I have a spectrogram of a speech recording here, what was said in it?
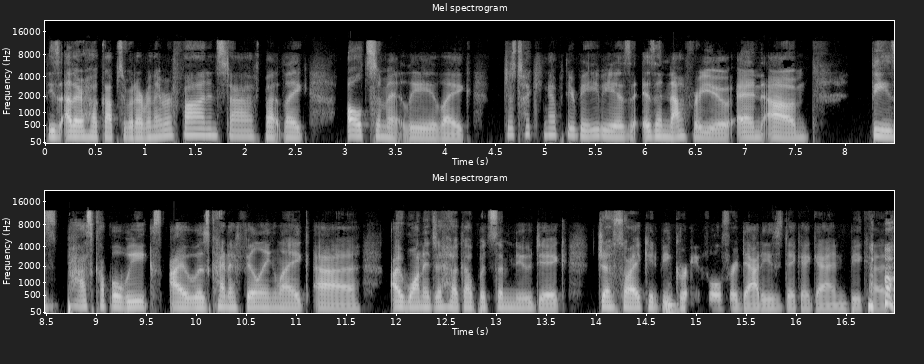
these other hookups or whatever, and they were fun and stuff, but like ultimately, like just hooking up with your baby is is enough for you. And um these past couple weeks I was kind of feeling like uh I wanted to hook up with some new dick just so I could be Mm. grateful for daddy's dick again because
